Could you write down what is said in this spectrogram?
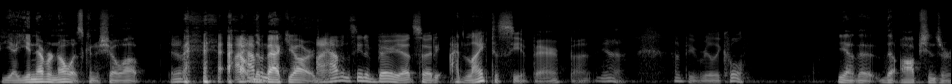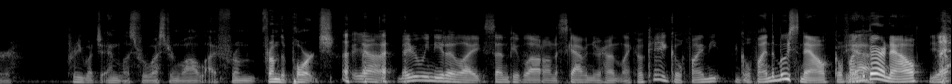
yeah, you never know what's going to show up Yeah. out in the backyard. I haven't seen a bear yet, so I'd, I'd like to see a bear. But yeah, that'd be really cool. yeah, the the options are pretty much endless for Western wildlife from from the porch. yeah, maybe we need to like send people out on a scavenger hunt. Like, okay, go find the go find the moose now. Go find Yeah. the bear now. yeah,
